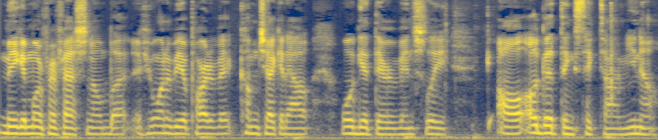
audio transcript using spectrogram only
make it more professional. But if you want to be a part of it, come check it out. We'll get there eventually. All, all good things take time, you know.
